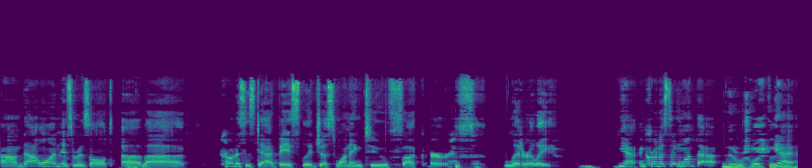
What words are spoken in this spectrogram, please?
Um, that one is a result of uh, Cronus's dad basically just wanting to fuck Earth. literally. Yeah, and Cronus didn't want that. And there was what the Yeah.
